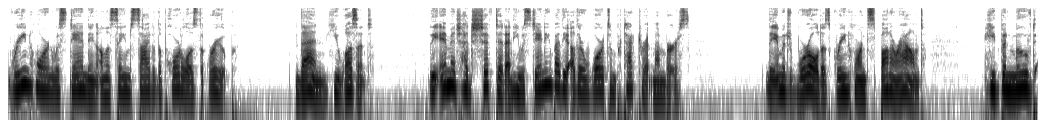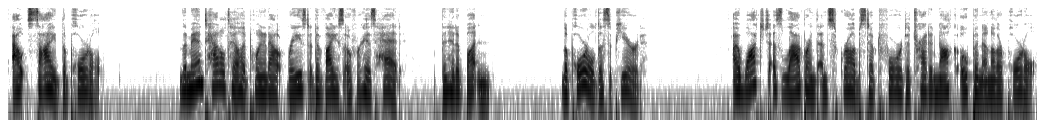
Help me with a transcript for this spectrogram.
Greenhorn was standing on the same side of the portal as the group. Then he wasn't. The image had shifted and he was standing by the other wards and protectorate members. The image whirled as Greenhorn spun around. He'd been moved outside the portal. The man Tattletale had pointed out raised a device over his head, then hit a button. The portal disappeared. I watched as Labyrinth and Scrub stepped forward to try to knock open another portal.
